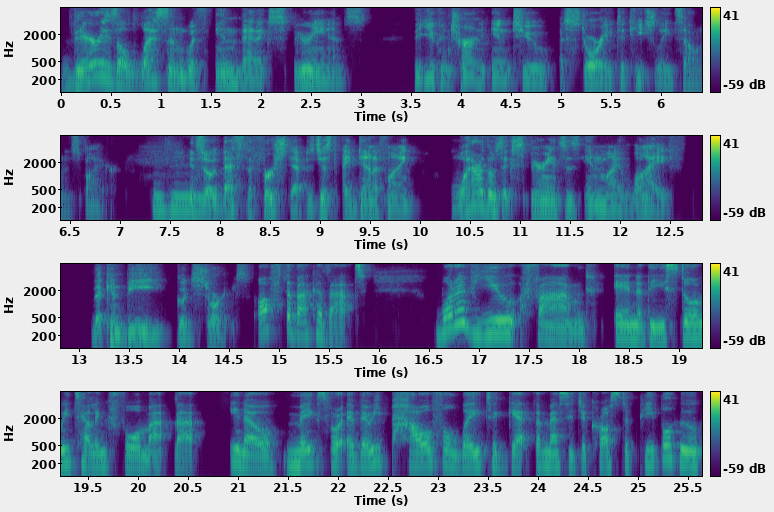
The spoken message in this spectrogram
There is a lesson within that experience that you can turn into a story to teach, lead, sell, and inspire. Mm-hmm. And so that's the first step is just identifying what are those experiences in my life that can be good stories. Off the back of that, what have you found in the storytelling format that you know makes for a very powerful way to get the message across to people who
